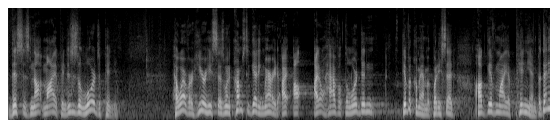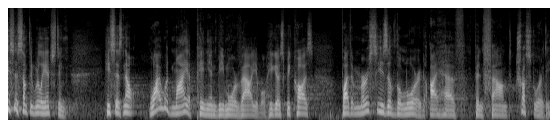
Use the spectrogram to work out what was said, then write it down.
This is not my opinion, this is the Lord's opinion. However, here he says, when it comes to getting married, I, I'll, I do not have, the Lord didn't give a commandment, but he said, I'll give my opinion. But then he says something really interesting. He says, Now, why would my opinion be more valuable? He goes, Because by the mercies of the Lord, I have been found trustworthy.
